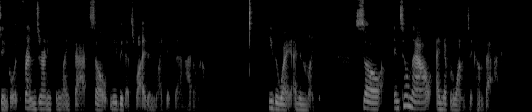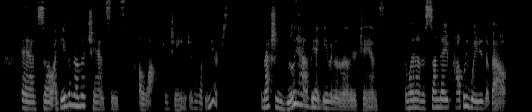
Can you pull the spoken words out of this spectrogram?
didn't go with friends or anything like that, so maybe that's why I didn't like it then. I don't know. Either way, I didn't like it. So until now, I never wanted to come back. And so I gave another chance since a lot can change in 11 years. I'm actually really happy I gave it another chance and went on a Sunday, probably waited about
